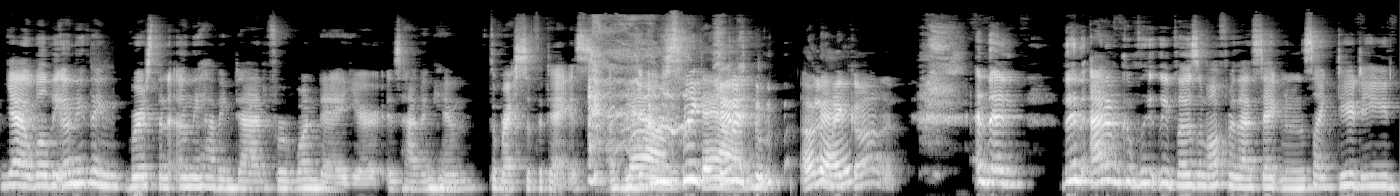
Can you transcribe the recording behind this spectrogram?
"Yeah, well, the only thing worse than only having Dad for one day a year is having him the rest of the days." I think Damn, I like, damn. "Get him." Oh my god. And then then Adam completely blows him off for that statement and it's like, dude, do you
